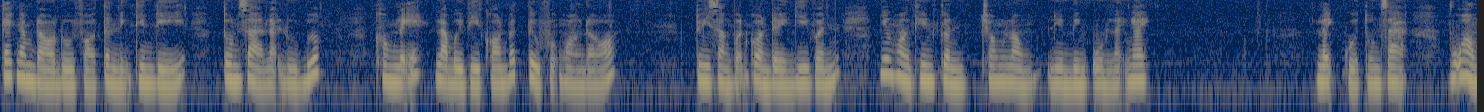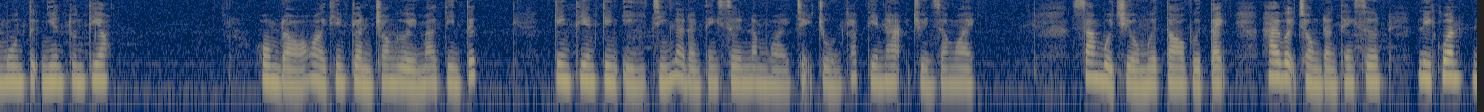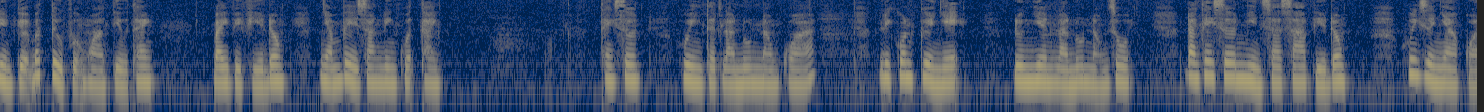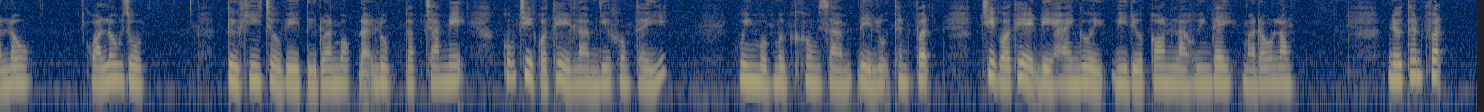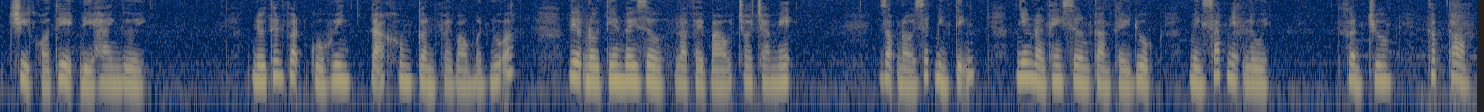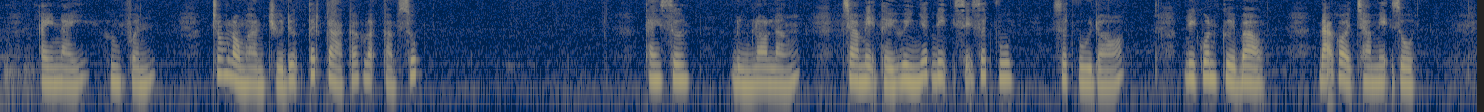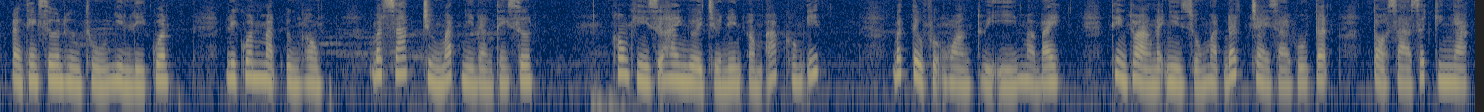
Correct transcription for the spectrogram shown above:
Cách năm đó đối phó tần lĩnh thiên đế, Tôn giả lại lùi bước. Không lẽ là bởi vì con bất tử Phượng Hoàng đó? Tuy rằng vẫn còn đầy nghi vấn, Nhưng Hoàng Thiên Cần trong lòng liền bình ổn lại ngay. Lệnh của tôn giả, Vũ Hoàng Môn tự nhiên tuân theo. Hôm đó Hoàng Thiên Cần cho người mang tin tức. Kinh thiên kinh ý chính là đằng Thanh Sơn năm ngoài chạy trốn khắp thiên hạ truyền ra ngoài. Sang buổi chiều mưa to vừa tạnh, Hai vợ chồng đằng Thanh Sơn Lý Quân liền cưỡi bất tử Phượng Hoàng Tiểu Thanh, Bay về phía đông, Nhắm về Giang Ninh quận thành Thanh Sơn, Huỳnh thật là nôn nóng quá. Lý Quân cười nhẹ, Đương nhiên là nôn nóng rồi. Đằng Thanh Sơn nhìn xa xa phía đông, Huỳnh rời nhà quá lâu Quá lâu rồi. Từ khi trở về từ đoan mộc đại lục gặp cha mẹ, Cũng chỉ có thể làm như không thấy. Huynh một mực không dám để lộ thân phận, Chỉ có thể để hai người vì đứa con là Huynh đây mà đau lòng. Nếu thân phận chỉ có thể để hai người. Nếu thân phận của Huynh đã không cần phải bảo mật nữa Việc đầu tiên bây giờ là phải báo cho cha mẹ. Giọng nói rất bình tĩnh Nhưng đằng Thanh Sơn cảm thấy được Mình sắp nhẹ lời. Khẩn trương, thấp thỏm, áy náy, hưng phấn. Trong lòng hắn chứa đựng tất cả các loại cảm xúc. Thanh Sơn, đừng lo lắng. Cha mẹ thấy Huynh nhất định sẽ rất vui Rất vui đó. Lý Quân cười bảo Đã gọi cha mẹ rồi Đằng Thanh Sơn hứng thú nhìn Lý Quân. Lý Quân mặt ửng hồng Bất giác trừng mắt nhìn đằng Thanh Sơn. Không khí giữa hai người trở nên ấm áp không ít. Bất tử Phượng Hoàng tùy ý mà bay Thỉnh thoảng lại nhìn xuống mặt đất trải dài vô tận Tỏ ra rất kinh ngạc.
